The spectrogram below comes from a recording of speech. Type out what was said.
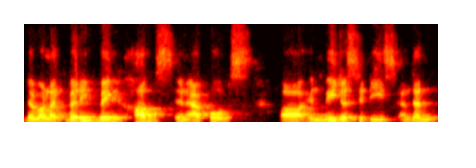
there were like very big hubs in airports uh, in major cities, and then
